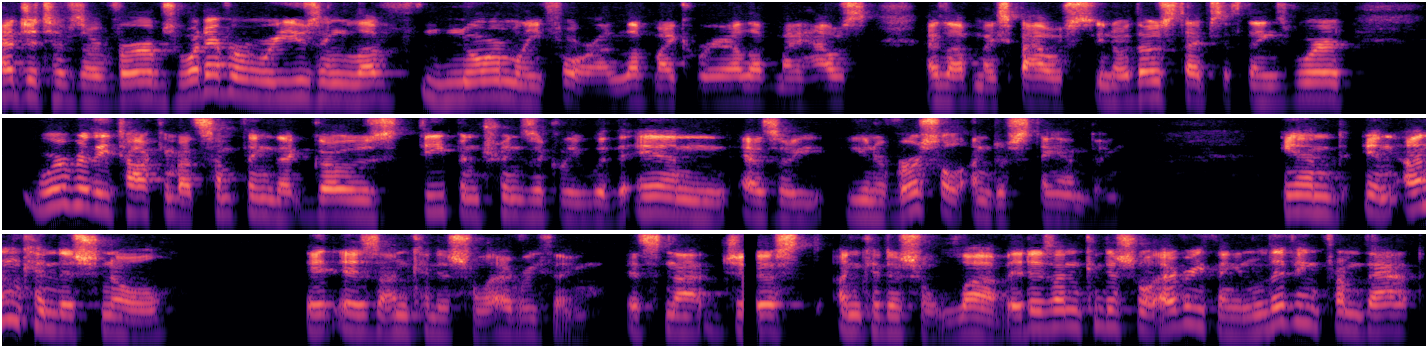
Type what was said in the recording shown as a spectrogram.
adjectives or verbs, whatever we're using love normally for. I love my career, I love my house, I love my spouse, you know, those types of things. We're we're really talking about something that goes deep intrinsically within as a universal understanding. And in unconditional, it is unconditional everything. It's not just unconditional love, it is unconditional everything. And living from that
